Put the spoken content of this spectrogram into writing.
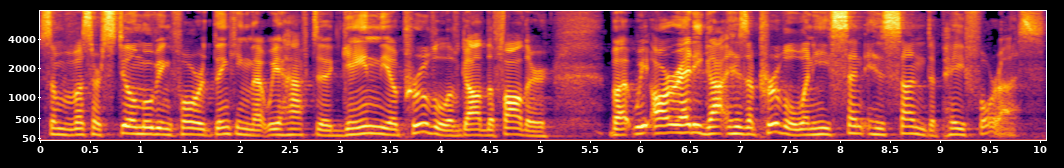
Some of us are still moving forward thinking that we have to gain the approval of God the Father, but we already got his approval when he sent his son to pay for us.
